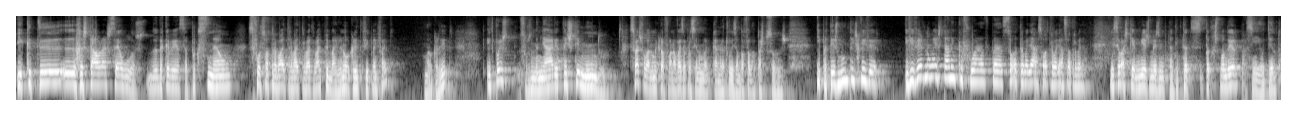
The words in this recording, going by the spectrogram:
E que te restaura as células da cabeça, porque senão se for só trabalho, trabalho, trabalho, trabalho, primeiro, eu não acredito que fique bem feito. Não acredito. E depois, sobretudo na minha área, tens de ter mundo. Se vais falar no microfone ou vais aparecer numa câmara de televisão para falar para as pessoas, e para teres mundo tens que viver. E viver não é estar encafuado para só a trabalhar, só a trabalhar, só a trabalhar. Isso eu acho que é mesmo, mesmo importante. E portanto, para te responder, pá, sim, eu tento.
